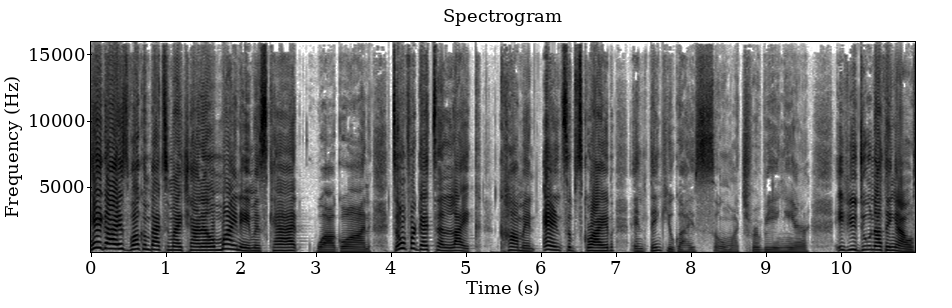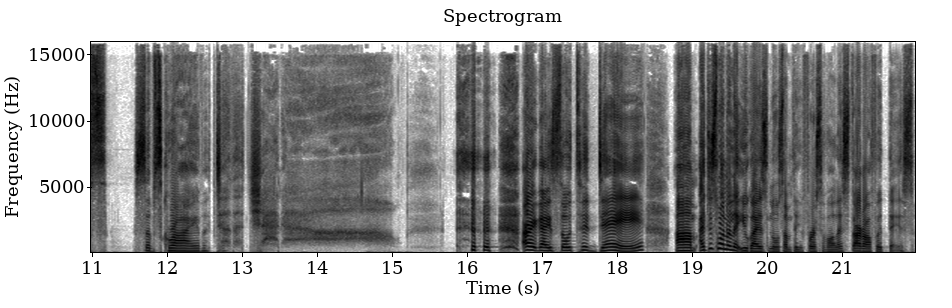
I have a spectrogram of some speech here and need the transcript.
Hey guys, welcome back to my channel. My name is Kat Wagwan. Don't forget to like, comment, and subscribe. And thank you guys so much for being here. If you do nothing else, subscribe to the channel. All right, guys. So today, um, I just want to let you guys know something. First of all, let's start off with this.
